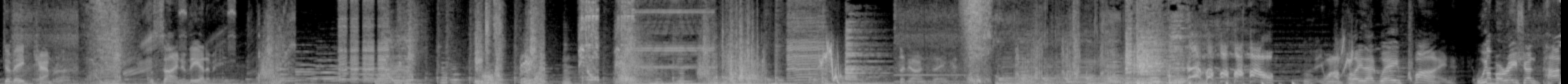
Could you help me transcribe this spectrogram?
Activate camera. A sign of the enemy. The darn thing. you want to play that way? Fine. We Operation Pop.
